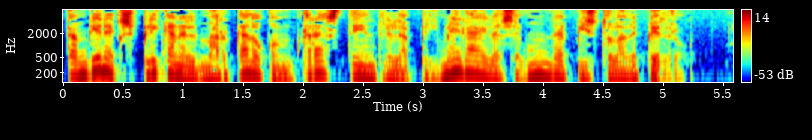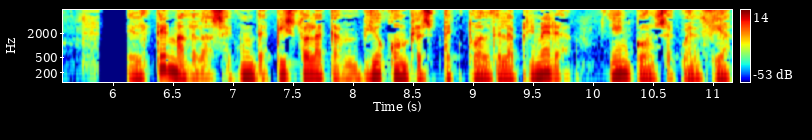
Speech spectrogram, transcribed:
también explican el marcado contraste entre la primera y la segunda epístola de Pedro. El tema de la segunda epístola cambió con respecto al de la primera, y en consecuencia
